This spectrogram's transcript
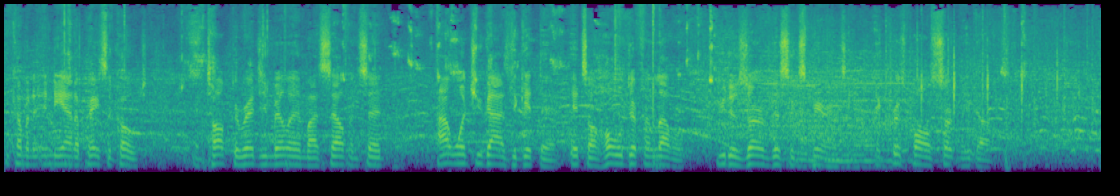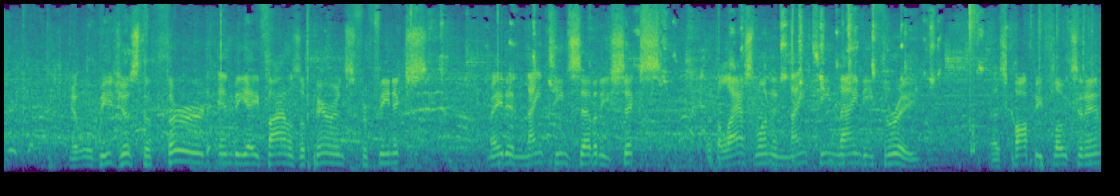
becoming an Indiana Pacer coach and talked to Reggie Miller and myself and said, I want you guys to get there. It's a whole different level. You deserve this experience. And Chris Paul certainly does. It will be just the third NBA Finals appearance for Phoenix. Made in 1976, with the last one in 1993. As Coffey floats it in,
